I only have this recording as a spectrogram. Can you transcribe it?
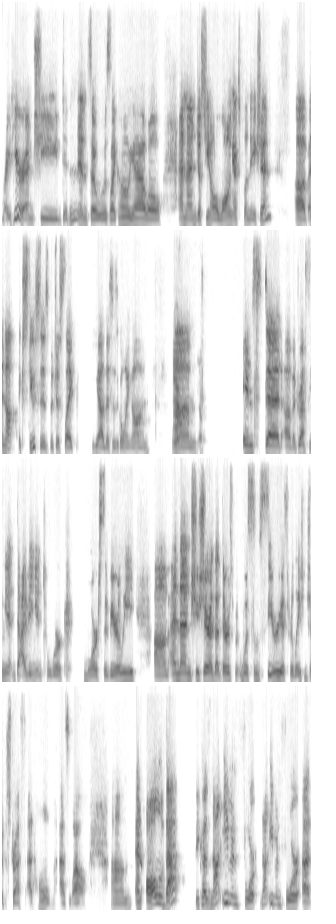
right here, and she didn't. And so it was like, oh yeah, well, and then just you know a long explanation, uh, and not excuses, but just like, yeah, this is going on. Yeah. Um, yep. Instead of addressing it, diving into work more severely. Um, and then she shared that there was some serious relationship stress at home as well. Um, and all of that because not even for not even for an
